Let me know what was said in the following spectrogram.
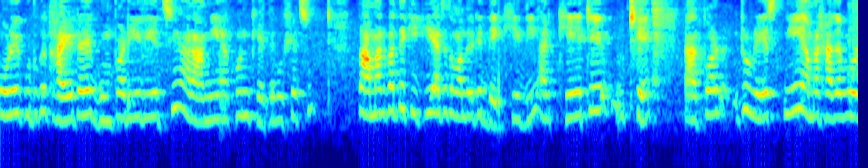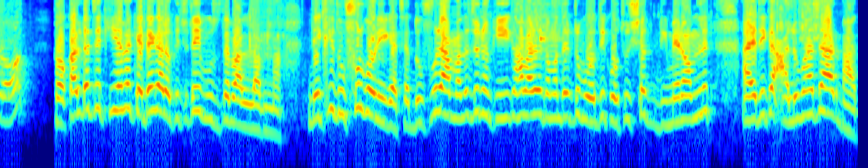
করে কুটুকে খাইয়ে টাইয়ে ঘুম পাড়িয়ে দিয়েছি আর আমি এখন খেতে বসেছি। তো আমার পাতে কী কী আছে তোমাদেরকে দেখিয়ে দিই। আর খেয়ে উঠে তারপর একটু রেস্ট নিয়ে আমরা সাজাবো রথ। সকালটা যে কীভাবে কেটে গেল কিছুতেই বুঝতে পারলাম না। দেখি দুপুর গড়িয়ে গেছে। দুপুরে আমাদের জন্য কী খাবার তোমাদের একটু বলছি, কচুর শাক, ডিমের অমলেট, আর এদিকে আলু ভাজা আর ভাত।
